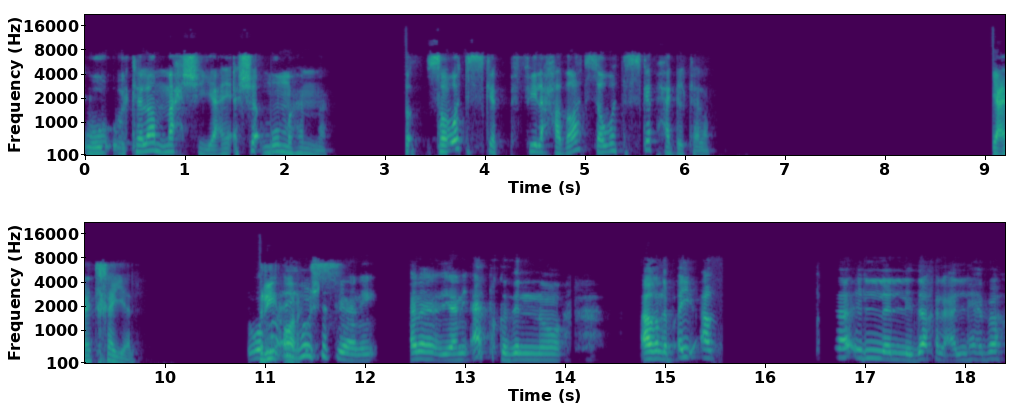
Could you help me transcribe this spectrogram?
والكلام محشي يعني أشياء مو مهمة. سويت skip. في لحظات سويت skip حق الكلام. يعني تخيل. هو شو يعني أنا يعني أعتقد إنه أغلب اي إلا اللي داخل على اللعبة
